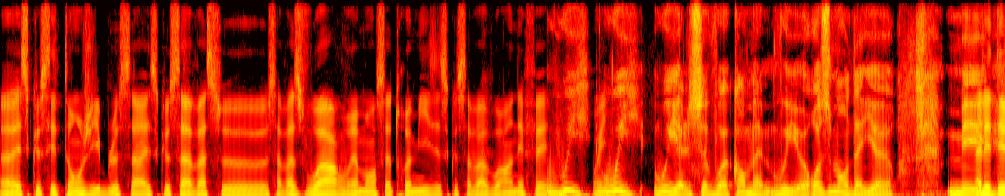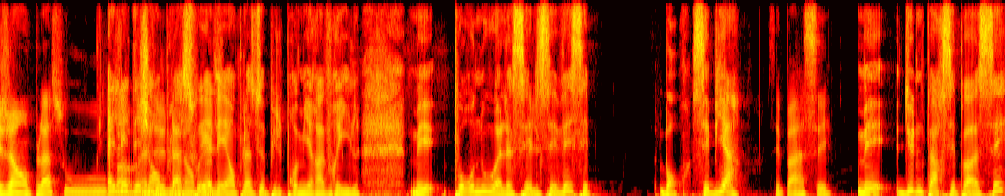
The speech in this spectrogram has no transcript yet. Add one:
Euh, est-ce que c'est tangible ça? Est-ce que ça va, se, ça va se voir vraiment cette remise? Est-ce que ça va avoir un effet? Oui, oui, oui, elle se voit quand même. Oui, heureusement d'ailleurs. Mais elle est déjà en place ou Elle est déjà en place. oui, elle est en place depuis le 1er avril. Mais pour nous à la CLCV, c'est bon, c'est bien. C'est pas assez. Mais d'une part, c'est pas assez.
